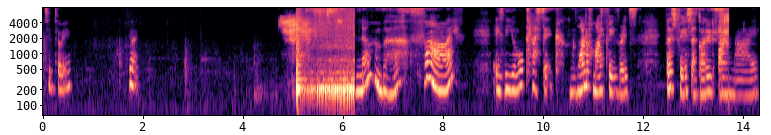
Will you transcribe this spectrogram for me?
tiptoeing. Right. Number five is the Euro Classic, one of my favorites. This dress, I got it on my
